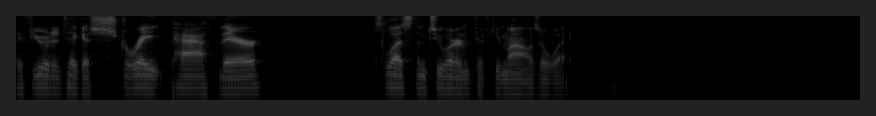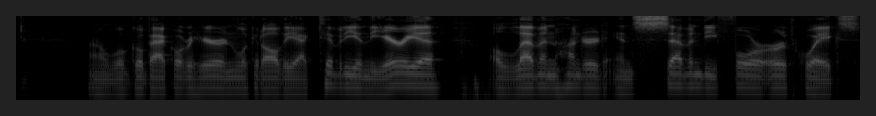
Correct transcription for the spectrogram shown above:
if you were to take a straight path there. It's less than 250 miles away. Uh, we'll go back over here and look at all the activity in the area 1,174 earthquakes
